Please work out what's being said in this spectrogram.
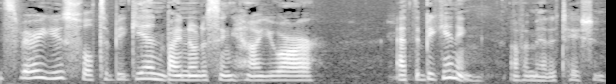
It's very useful to begin by noticing how you are at the beginning of a meditation.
